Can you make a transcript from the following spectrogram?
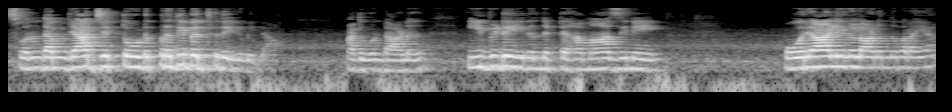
സ്വന്തം രാജ്യത്തോട് പ്രതിബദ്ധതയുമില്ല. അതുകൊണ്ടാണ് ഇവിടെ ഇരുന്നിട്ട് ഹമാസിനെ പോരാളികളാണെന്ന് പറയാൻ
